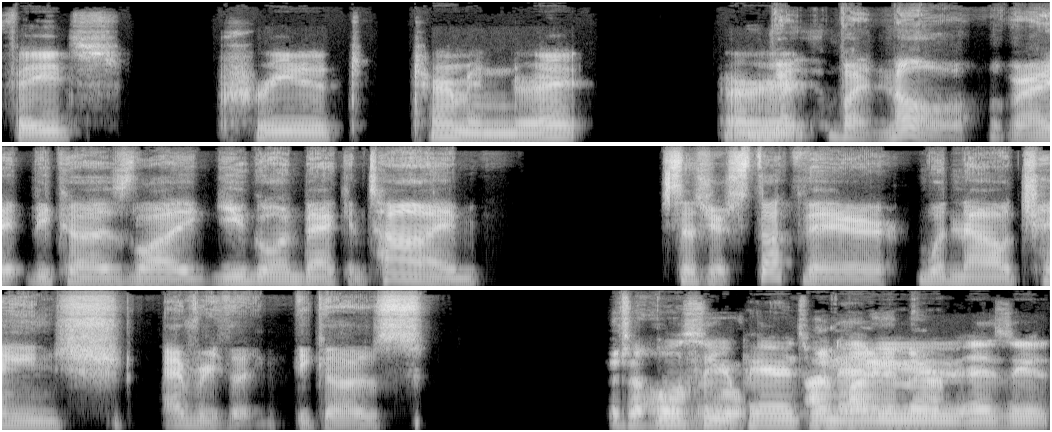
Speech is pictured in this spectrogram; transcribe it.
fate's predetermined, right? Or but, but no, right? Because like you going back in time, since you're stuck there, would now change everything because There's a whole well, so your parents wouldn't have timeline in there. you as a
